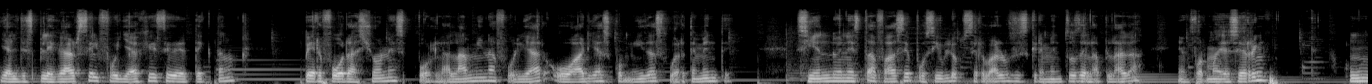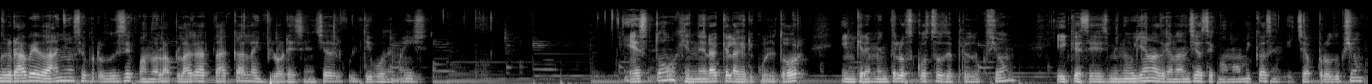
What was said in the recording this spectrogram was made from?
y al desplegarse el follaje se detectan perforaciones por la lámina foliar o áreas comidas fuertemente, siendo en esta fase posible observar los excrementos de la plaga en forma de acerrín. Un grave daño se produce cuando la plaga ataca la inflorescencia del cultivo de maíz. Esto genera que el agricultor incremente los costos de producción y que se disminuyan las ganancias económicas en dicha producción,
